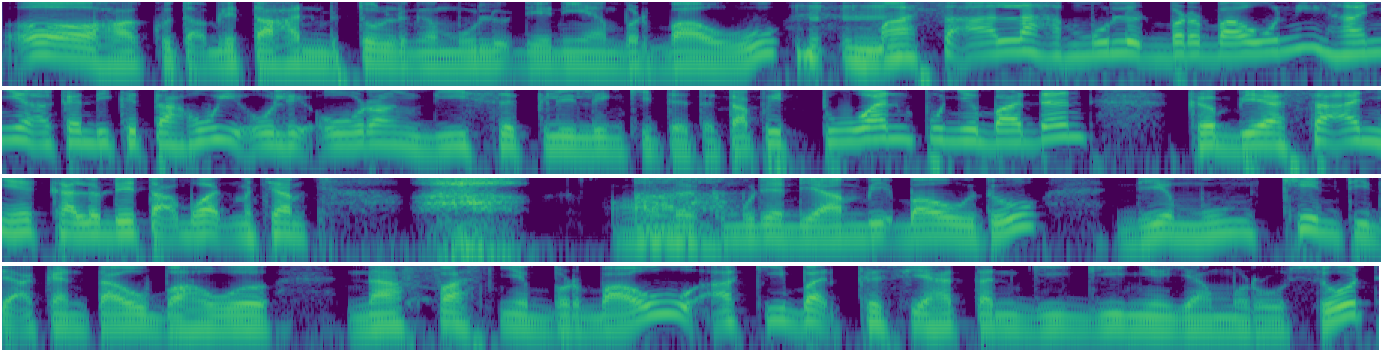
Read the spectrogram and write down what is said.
oh aku tak boleh tahan betul dengan mulut dia ni yang berbau mm-hmm. masalah mulut berbau ni hanya akan diketahui oleh orang di sekeliling kita tetapi tuan punya badan kebiasaannya kalau dia tak buat macam Ah. Dan kemudian dia ambil bau tu, dia mungkin tidak akan tahu bahawa nafasnya berbau akibat kesihatan giginya yang merosot.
